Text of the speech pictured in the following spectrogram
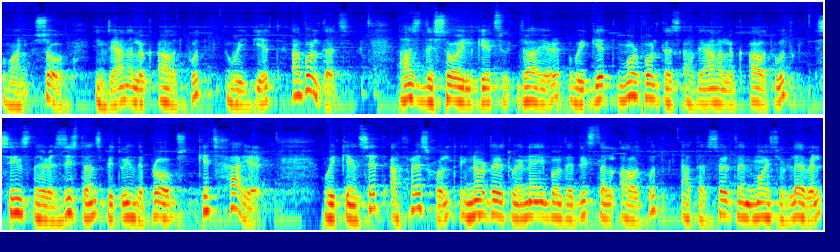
one, so in the analog output we get a voltage. As the soil gets drier, we get more voltage at the analog output since the resistance between the probes gets higher. We can set a threshold in order to enable the digital output at a certain moisture level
